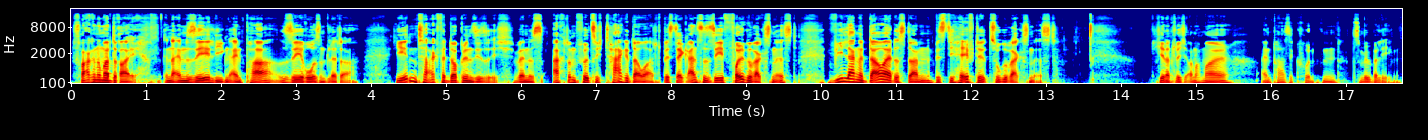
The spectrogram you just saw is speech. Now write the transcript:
Frage Nummer drei. In einem See liegen ein paar Seerosenblätter. Jeden Tag verdoppeln sie sich. Wenn es 48 Tage dauert, bis der ganze See vollgewachsen ist, wie lange dauert es dann, bis die Hälfte zugewachsen ist? Hier natürlich auch nochmal ein paar Sekunden zum Überlegen.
